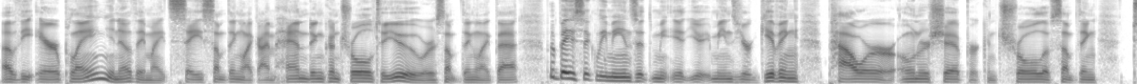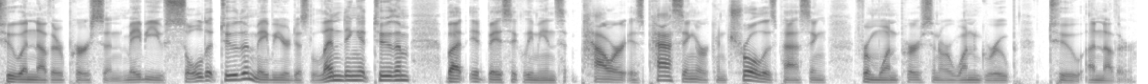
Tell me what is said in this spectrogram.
of the airplane. You know, they might say something like "I'm handing control to you" or something like that. But basically means it, it, it means you're giving power or ownership or control of something to another person. Maybe you sold it to them, maybe you're just lending it to them, but it basically means power is passing or control is passing from one person or one group to another.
